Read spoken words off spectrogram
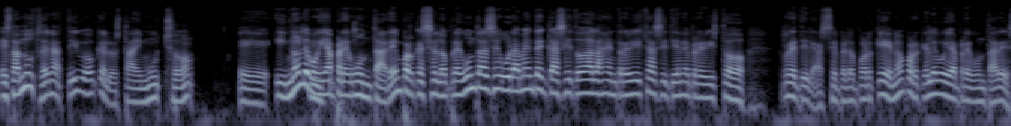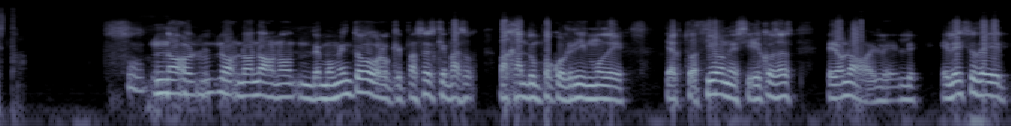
Estando usted en activo, que lo está ahí mucho, eh, y no le voy mm. a preguntar, ¿eh? porque se lo preguntan seguramente en casi todas las entrevistas si tiene previsto retirarse. Pero ¿por qué, no? ¿Por qué le voy a preguntar esto? No, no, no, no, no. De momento lo que pasa es que vas bajando un poco el ritmo de, actuaciones y de cosas, pero no, el hecho de,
